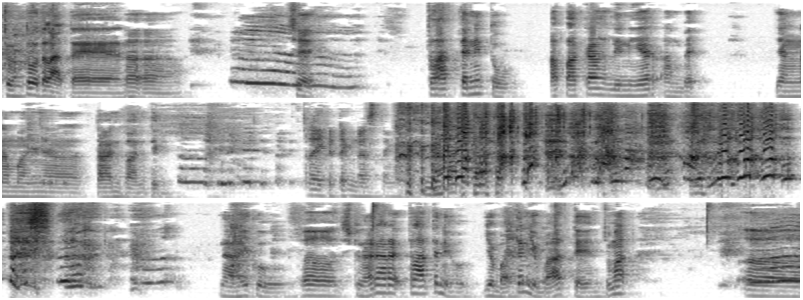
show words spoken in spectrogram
contoh telaten Heeh. Cek. Telaten itu apakah linear ambek yang namanya tahan banting? Tray gedek nasteng. Nah, itu eh sebenarnya arek telaten yo, yo batin yo batin. Cuma eh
